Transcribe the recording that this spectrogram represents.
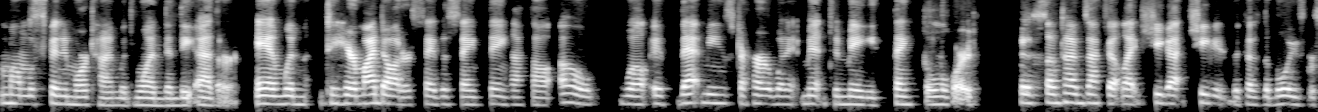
mom was spending more time with one than the other. And when to hear my daughter say the same thing, I thought, oh, well, if that means to her what it meant to me, thank the Lord. Because sometimes I felt like she got cheated because the boys were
